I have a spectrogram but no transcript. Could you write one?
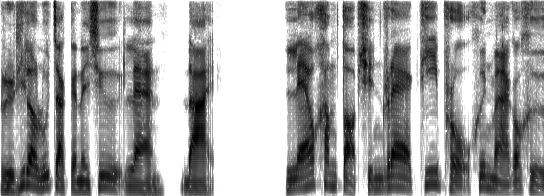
หรือที่เรารู้จักกันในชื่อ LAN ได้ แล้วคำตอบชิ้นแรกที่โผล่ขึ้นมาก็คือ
